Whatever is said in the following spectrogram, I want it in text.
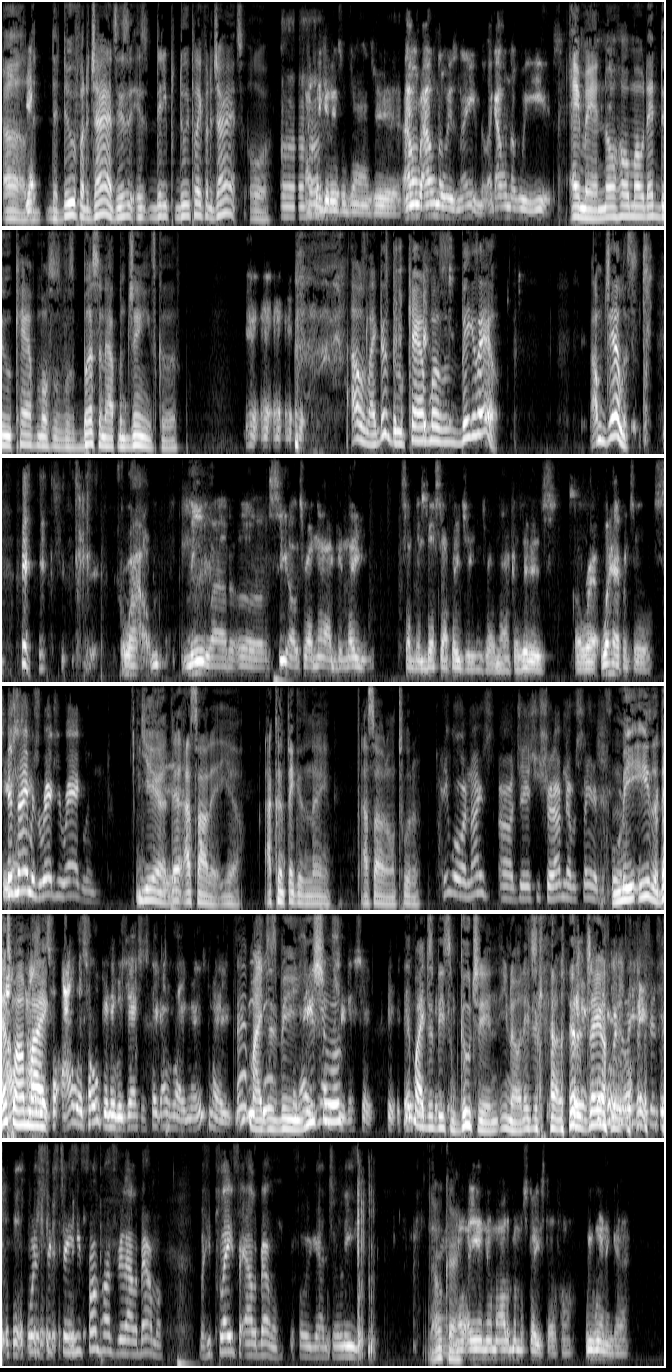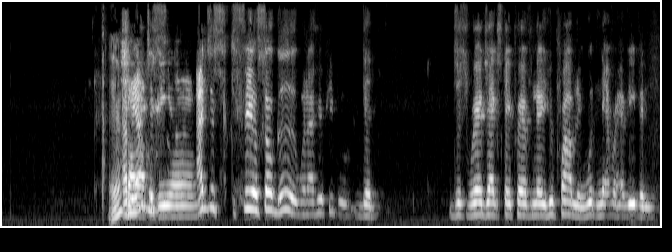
Uh, Yep. the, the dude for the Giants is it is did he do he play for the Giants or? Uh-huh. I think it is the Giants. Yeah, I don't. I don't know his name though. Like I don't know who he is. Hey man, no homo. That dude calf muscles was busting out them jeans, cuz. I was like, this dude calf muscles big as hell. I'm jealous. wow. Meanwhile, the uh, Seahawks right now are getting they something bust out their jeans right now because it is a wrap. What happened to Seahawks? His name is Reggie Ragland. Yeah, Yeah. that I saw that. Yeah, I couldn't think of the name. I saw it on Twitter. He wore a nice uh, JSU shirt. I've never seen it before. Me either. That's I- why I'm I like, was, I was hoping it was Jackson State. I was like, man, this might That might sure? just be- you sure? seen that shirt. it might just be some Gucci, and you know, they just got a little J on it. Right. 2016. He's from Huntsville, Alabama, but he played for Alabama before he got into the league. Okay, No A and M Alabama State stuff, huh? We winning, guy. yeah. I mean, I just- I just feel so good when I hear people that just wear Jackson State paraphernalia who probably would never have even.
